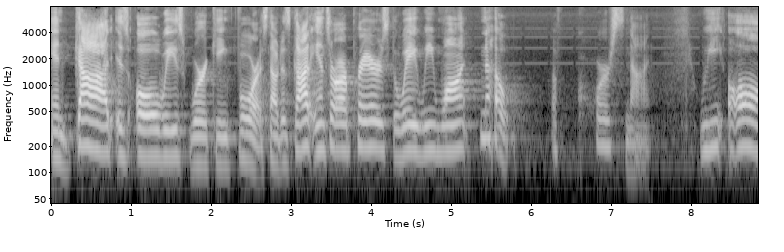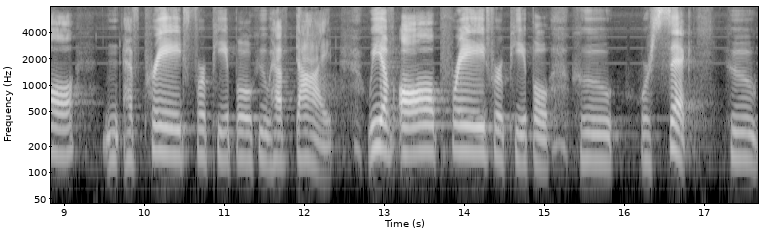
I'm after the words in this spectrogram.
and God is always working for us. Now, does God answer our prayers the way we want? No, of course not. We all have prayed for people who have died. We have all prayed for people who were sick, who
